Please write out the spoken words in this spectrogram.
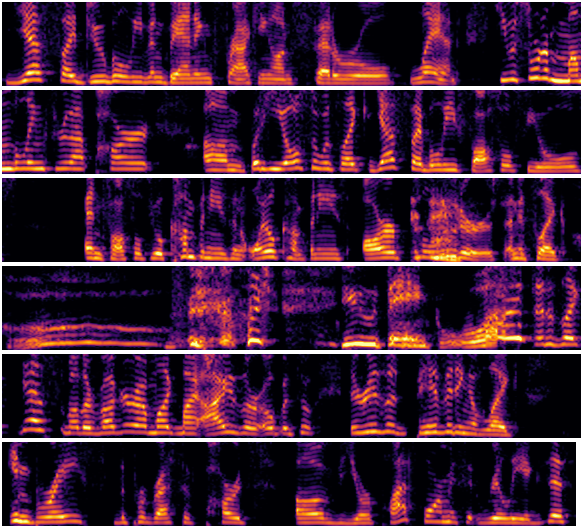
yes, I do believe in banning fracking on federal land. He was sort of mumbling through that part, um, but he also was like, yes, I believe fossil fuels and fossil fuel companies and oil companies are polluters. and it's like, you think what? And it's like, yes, motherfucker. I'm like, my eyes are open. So there is a pivoting of like, embrace the progressive parts of your platform if it really exists.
